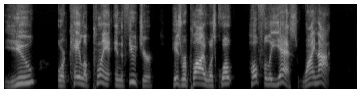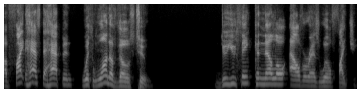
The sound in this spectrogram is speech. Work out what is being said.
you or Caleb Plant in the future, his reply was, quote, hopefully, yes. Why not? A fight has to happen with one of those two. Do you think Canelo Alvarez will fight you?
